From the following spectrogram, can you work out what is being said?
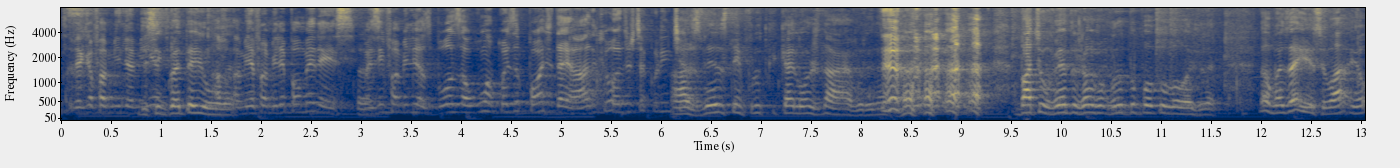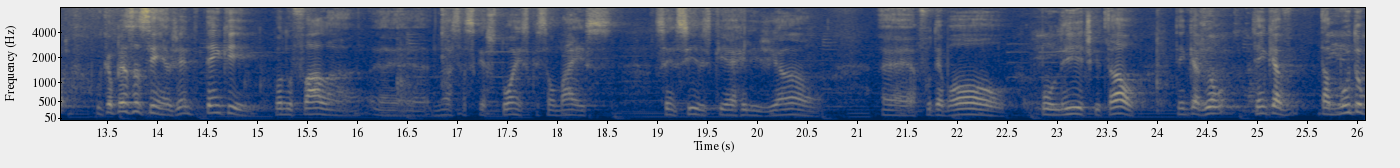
você vê que a família minha. De 51. A, né? a minha família é palmeirense. É. Mas em famílias boas, alguma coisa pode dar errado que o Anderson é corintiano. Às vezes tem fruto que cai longe da árvore, né? Bate o vento, joga o fruto um pouco longe, né? Não, mas é isso. Eu, eu, o que eu penso assim, a gente tem que, quando fala é, nessas questões que são mais sensíveis, que é religião, é, futebol, política e tal, tem que haver, tem que tá muito,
